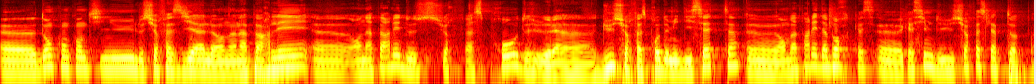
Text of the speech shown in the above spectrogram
Euh, donc on continue le Surface Dial, on en a parlé. Euh, on a parlé de Surface Pro, de, de la, du Surface Pro 2017. Euh, on va parler d'abord, Cas- Cassim, du Surface Laptop.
